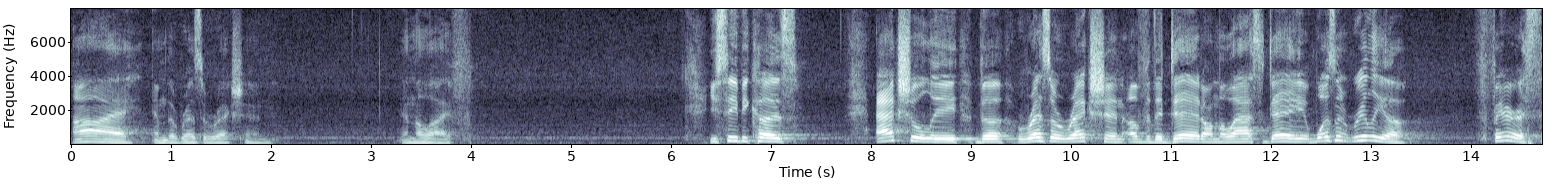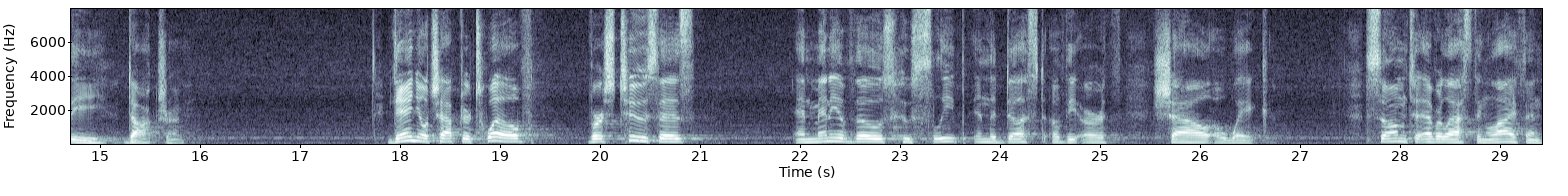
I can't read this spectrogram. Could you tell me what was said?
I am the resurrection and the life. You see, because actually the resurrection of the dead on the last day it wasn't really a Pharisee doctrine. Daniel chapter 12, verse 2 says, And many of those who sleep in the dust of the earth shall awake, some to everlasting life, and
